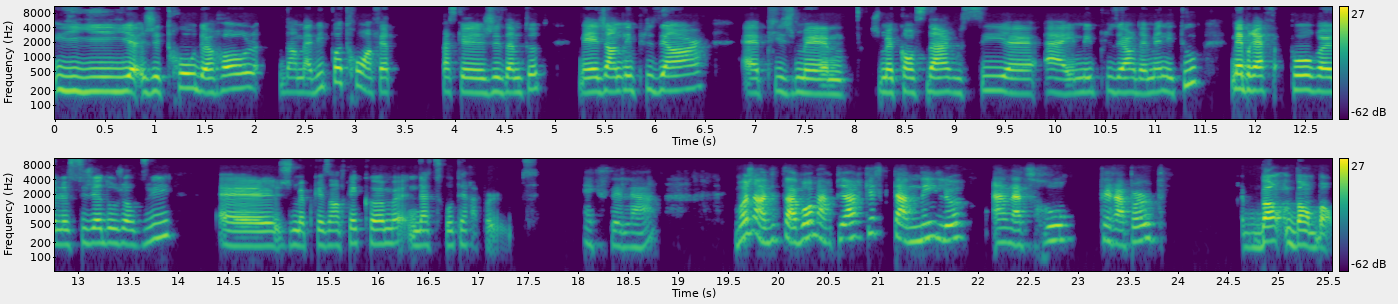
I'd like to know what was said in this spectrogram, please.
j'ai trop de rôles dans ma vie. Pas trop, en fait, parce que je les aime toutes, mais j'en ai plusieurs. euh, puis je me, je me considère aussi euh, à aimer plusieurs domaines et tout. Mais bref, pour le sujet d'aujourd'hui, euh, je me présenterai comme naturothérapeute. Excellent. Moi, j'ai envie de savoir, Marie-Pierre, qu'est-ce qui t'a amené là à naturothérapeute? Bon, bon, bon.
